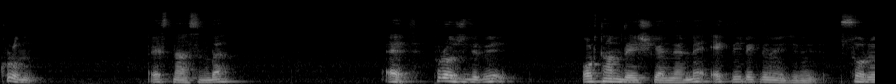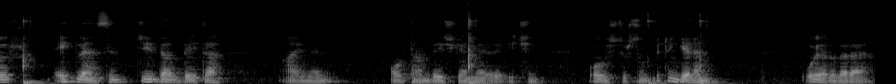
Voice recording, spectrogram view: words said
Kurulum esnasında evet projeli bir ortam değişkenlerine ekleyip eklemeyeceğimi soruyor. Eklensin. GDAL data aynen ortam değişkenleri için oluştursun. Bütün gelen uyarılara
